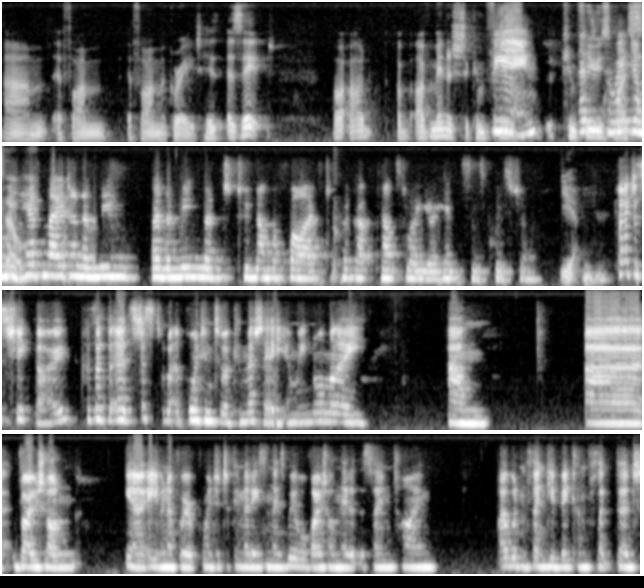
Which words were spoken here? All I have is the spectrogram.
um, if I'm if I'm agreed. Is, is that I, have managed to confuse confuse myself. And we have made an amend an amendment to number five to pick up Councillor Johanson's question. Yeah. Can I just check though, because it's just appointing to a committee, and we normally um, uh, vote on you know, even if we're appointed to committees and things, we will vote on that at the same time. I wouldn't think you'd be conflicted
